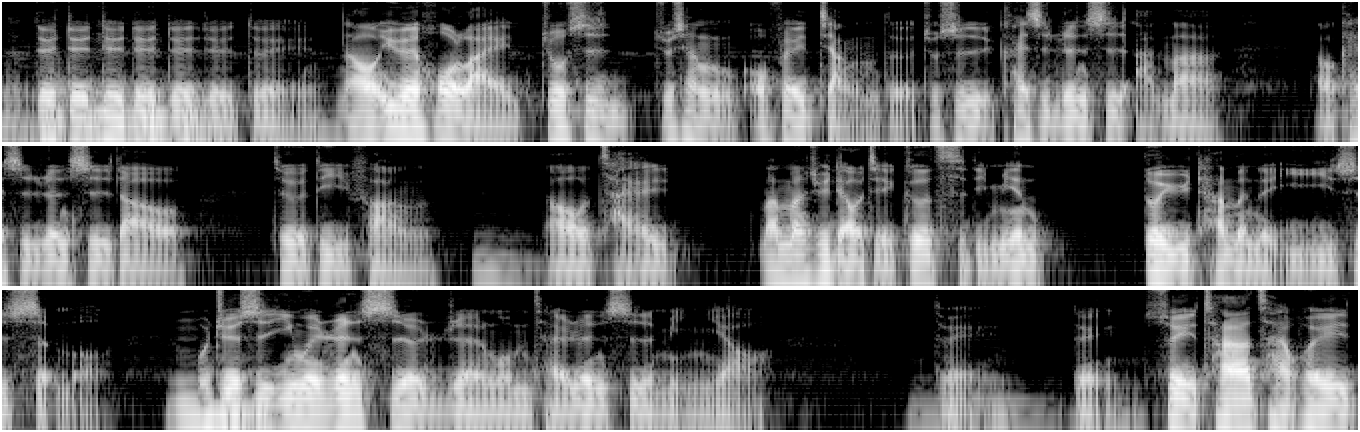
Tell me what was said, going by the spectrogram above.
了。对对对对对对对。然后因为后来就是就像欧菲讲的，就是开始认识阿妈，然后开始认识到这个地方，嗯，然后才慢慢去了解歌词里面。对于他们的意义是什么？我觉得是因为认识了人，我们才认识了民谣。对对，所以他才会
